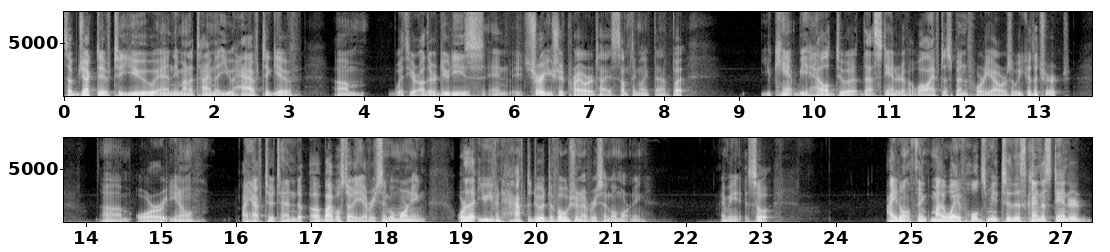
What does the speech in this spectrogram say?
subjective to you and the amount of time that you have to give um, with your other duties. And sure, you should prioritize something like that, but you can't be held to a, that standard of, it. well, I have to spend 40 hours a week at the church. Um, or, you know, I have to attend a Bible study every single morning or that you even have to do a devotion every single morning. I mean, so I don't think my wife holds me to this kind of standard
